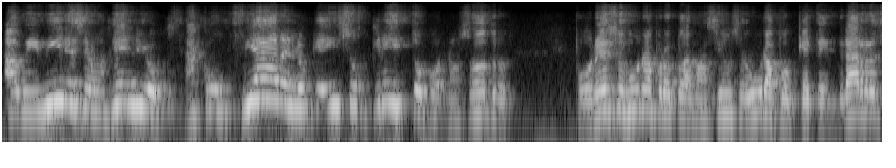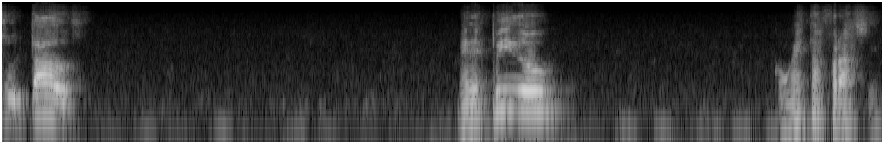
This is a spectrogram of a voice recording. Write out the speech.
a vivir ese Evangelio, a confiar en lo que hizo Cristo por nosotros. Por eso es una proclamación segura, porque tendrá resultados. Me despido con esta frase.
